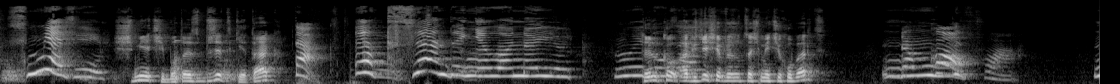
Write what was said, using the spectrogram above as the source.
Śmieci. Śmieci, bo to jest brzydkie, tak? Tak. Jak wszędzie nie wolno je Tylko, a gdzie się wyrzuca śmieci, Hubert? Do kofa. Do,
